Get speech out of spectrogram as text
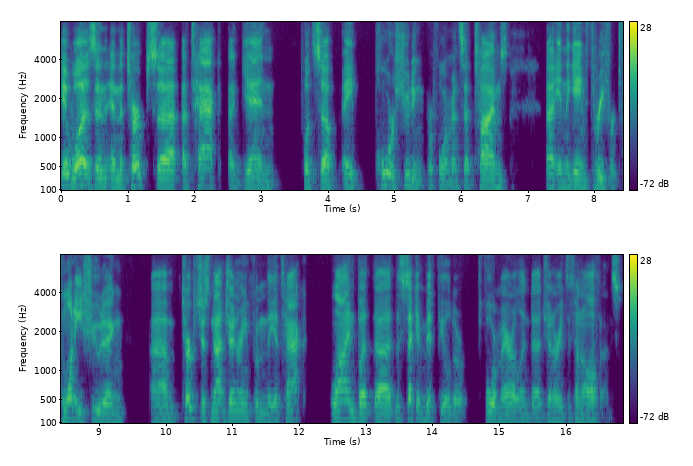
It was, and and the Terps uh, attack again puts up a poor shooting performance at times uh, in the game. Three for twenty shooting. Um, Terps just not generating from the attack line, but uh, the second midfielder for Maryland uh, generates a ton of offense.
